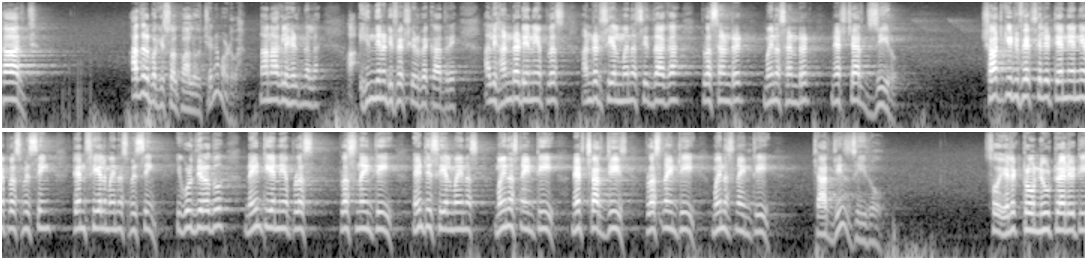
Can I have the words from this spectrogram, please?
charge ಅದರ ಬಗ್ಗೆ ಸ್ವಲ್ಪ ಆಲೋಚನೆ ಮಾಡುವ. ನಾನು ಆಗಲೇ ಹೇಳಿದ್ನಲ್ಲ, ಹಿಂದಿನ ಡಿಫೆಕ್ಟ್ಸ್ ಹೇಳಬೇಕಾದ್ರೆ, ಅಲ್ಲಿ hundred N A plus hundred C L minus ಇದ್ದಾಗ plus hundred minus hundred net charge zero Schottky ಡಿಫೆಕ್ಟ್ಸಲ್ಲಿ ten N A plus missing ten C L minus missing ಈಗ ಉಳಿದಿರೋದು ninety N A plus plus ninety ninety C L minus minus ninety, net charges, plus ninety, minus ninety, charges zero. So electroneutrality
